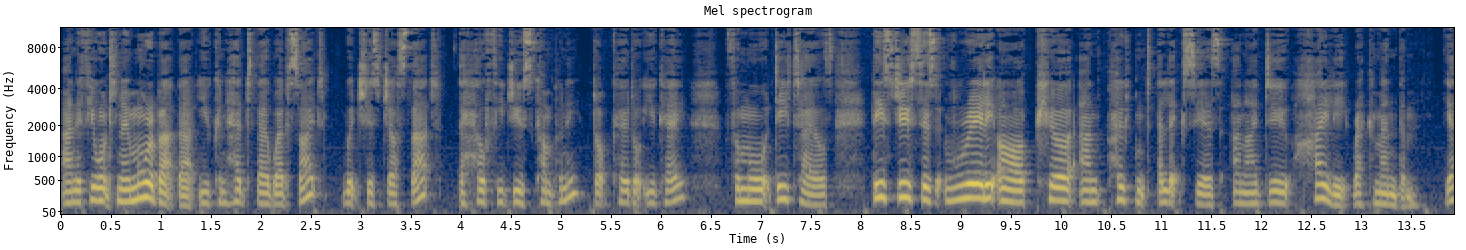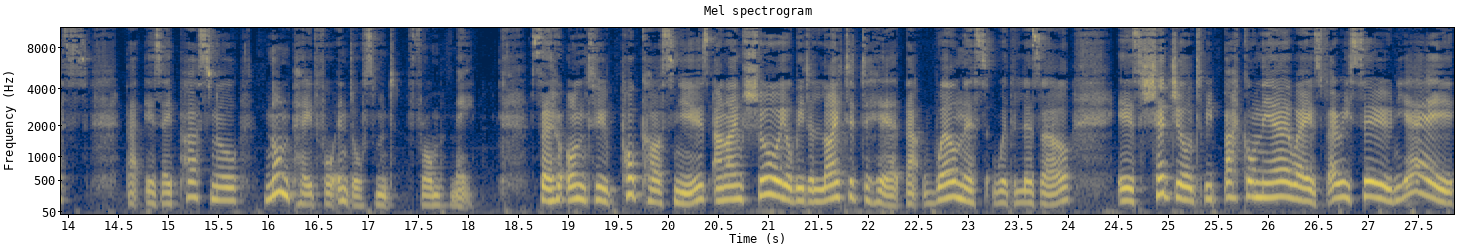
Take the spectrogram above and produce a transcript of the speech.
And if you want to know more about that, you can head to their website, which is just that, thehealthyjuicecompany.co.uk, for more details. These juices really are pure and potent elixirs, and I do highly recommend them. Yes, that is a personal, non paid for endorsement from me. So, on to podcast news, and I'm sure you'll be delighted to hear that Wellness with Liz Earle is scheduled to be back on the airwaves very soon. Yay!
